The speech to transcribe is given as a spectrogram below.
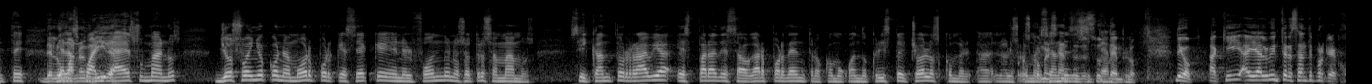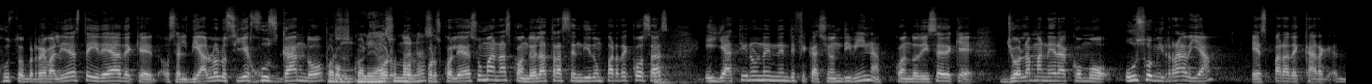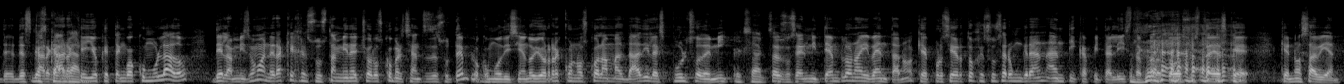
De las cualidades humanos. Yo sueño con amor porque sé que en el fondo nosotros amamos. Si canto rabia es para desahogar por dentro, como cuando Cristo echó a los, comer- a los, los comerciantes, comerciantes de su templo. Digo, aquí hay algo interesante porque justo revalida esta idea de que, o sea, el diablo lo sigue juzgando Por sus cualidades humanas. por sus cualidades humanas cuando él ha trascendido un par de cosas y ya tiene una identificación divina. Cuando dice de que yo la manera como uso mi rabia es para descargar, Descargar. aquello que tengo acumulado, de la misma manera que Jesús también hecho a los comerciantes de su templo, como diciendo yo reconozco la maldad y la expulso de mí. Exacto. ¿Sabes? O sea, en mi templo no hay venta, ¿no? Que por cierto, Jesús era un gran anticapitalista para todos ustedes que, que no sabían.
